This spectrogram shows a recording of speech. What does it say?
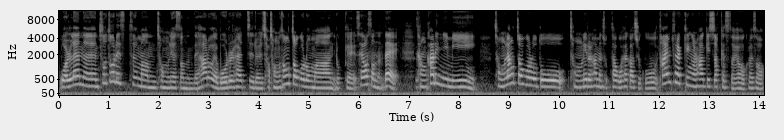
원래는 to-do list만 정리했었는데 하루에 뭐를 할지를 정- 정성적으로만 이렇게 세웠었는데 단카리님이 정량적으로도 정리를 하면 좋다고 해가지고 time tracking을 하기 시작했어요. 그래서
